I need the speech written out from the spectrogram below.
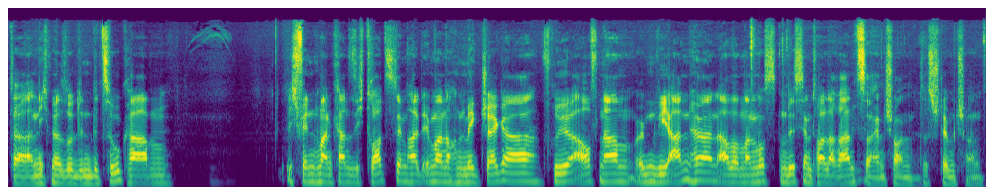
da nicht mehr so den Bezug haben. Ich finde, man kann sich trotzdem halt immer noch einen Mick Jagger frühe Aufnahmen irgendwie anhören, aber man muss ein bisschen tolerant sein schon. Das stimmt schon.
